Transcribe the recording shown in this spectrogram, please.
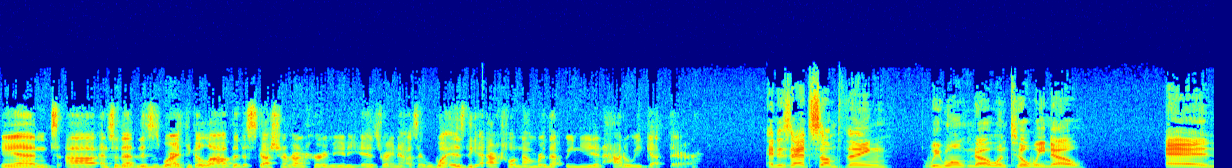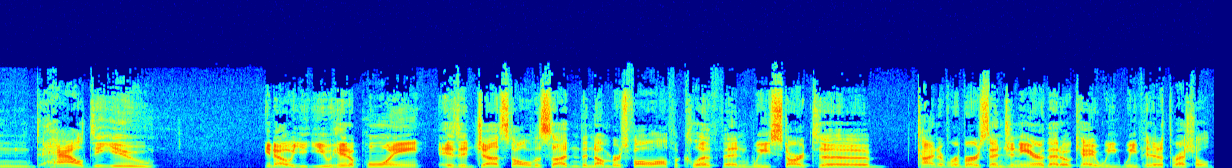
And uh, and so that this is where I think a lot of the discussion around herd immunity is right now. Is like what is the actual number that we need, and how do we get there? And is that something we won't know until we know? And how do you, you know, you, you hit a point? Is it just all of a sudden the numbers fall off a cliff and we start to kind of reverse engineer that okay we we've hit a threshold?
